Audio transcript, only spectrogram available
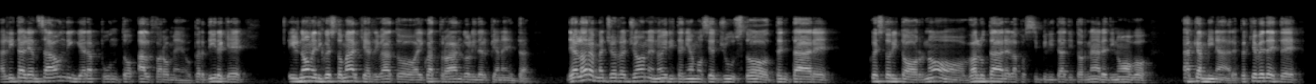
all'Italian Sounding era appunto Alfa Romeo, per dire che il nome di questo marchio è arrivato ai quattro angoli del pianeta. E allora a maggior ragione noi riteniamo sia giusto tentare questo ritorno, valutare la possibilità di tornare di nuovo a camminare, perché vedete,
